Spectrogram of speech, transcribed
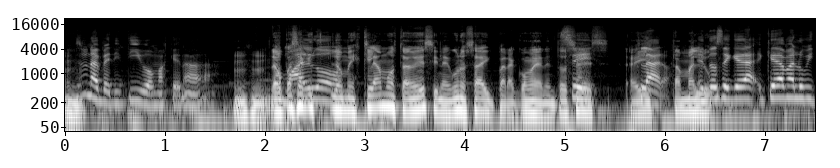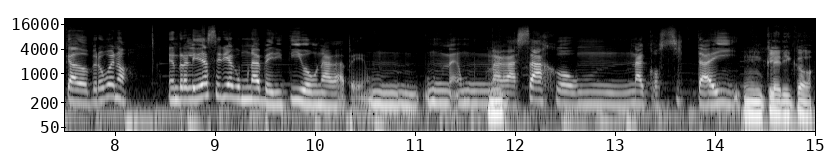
Es un aperitivo más que nada. Lo que pasa es que lo mezclamos tal vez en algunos hay para comer, entonces ahí está mal Entonces queda, queda mal ubicado. Pero bueno, en realidad sería como un aperitivo, un agape, un, un, mm. agasajo, una cosita ahí. Un clérico.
